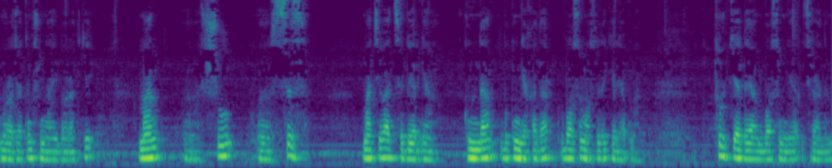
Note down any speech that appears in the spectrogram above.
murojaatim shundan iboratki man e, shu e, siz motivatsiya bergan kundan bu kunga qadar bosim ostida kelyapman. Turkiyada ham bosimga uchradim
